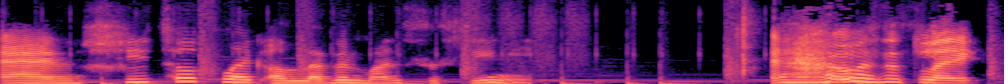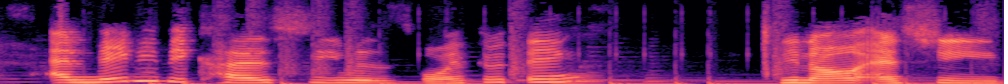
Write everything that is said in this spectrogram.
and she took like eleven months to see me, and I was just like, and maybe because she was going through things. Mm-hmm. You know, and she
